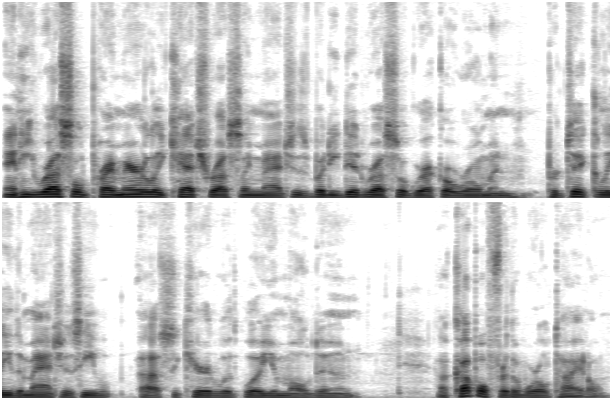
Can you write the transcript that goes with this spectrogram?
And he wrestled primarily catch wrestling matches, but he did wrestle Greco Roman, particularly the matches he uh, secured with William Muldoon, a couple for the world title.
